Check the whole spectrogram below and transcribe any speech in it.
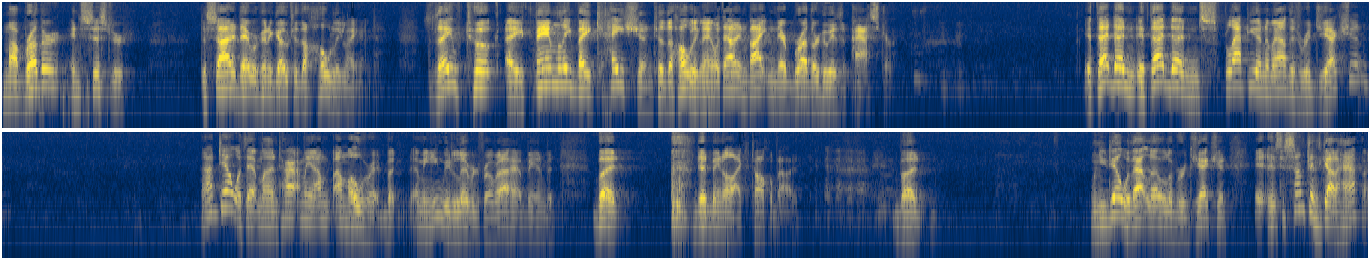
my brother and sister decided they were going to go to the Holy Land. They took a family vacation to the Holy Land without inviting their brother, who is a pastor. If that doesn't, if that doesn't slap you in the mouth as rejection, I dealt with that my entire. I mean, I'm I'm over it, but I mean, you can be delivered from it. I have been, but but doesn't mean I like to talk about it. But when you deal with that level of rejection, it's, something's got to happen.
